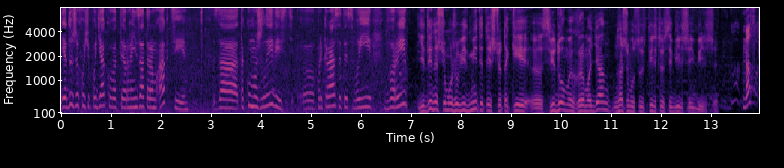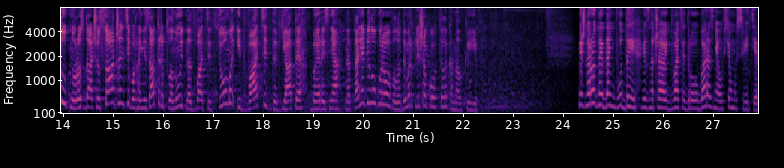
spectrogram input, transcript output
Я дуже хочу подякувати організаторам акції за таку можливість е, прикрасити свої двори. Єдине, що можу відмітити, що таки е, свідомих громадян в нашому суспільстві все більше і більше. Наступну роздачу саджанців організатори планують на 27 і 29 березня. Наталя Білогурова, Володимир Плішаков, телеканал Київ. Міжнародний день води відзначають 22 березня у всьому світі.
